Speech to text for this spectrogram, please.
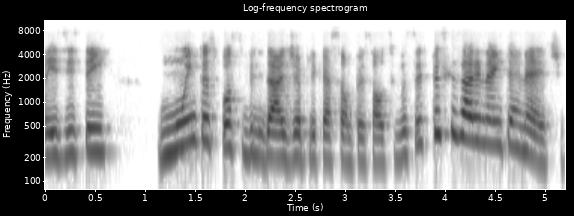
Existem muitas possibilidades de aplicação, pessoal. Se vocês pesquisarem na internet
